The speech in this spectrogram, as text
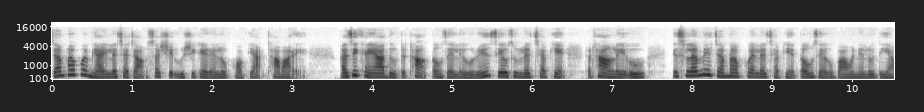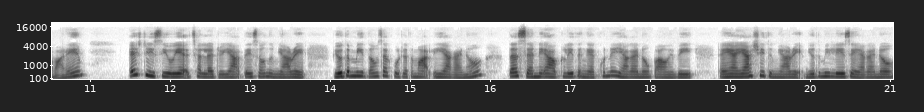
ကျမ်းဖတ်ဖွဲ့များရဲ့လက်ချက်ကြောင့်18ဦးရှိခဲ့တယ်လို့ဖော်ပြထားပါတယ်။ဖမ်းဆီးခံရသူ1034ဦးတွင်စေအုပ်စုလက်ချက်ဖြင့်1004ဦးအစ္စလာမစ်ကျမ်းဖတ်ဖွဲ့လက်ချက်ဖြင့်30ဦးပါဝင်တယ်လို့သိရပါတယ်။ HDCO ရဲ့အချက်လက်တွေရသေဆုံးသူများတွင်မျိုးသမီး39.4ရာခိုင်နှုန်းသက်10နှစ်အောက်ကလေးငယ်9ရာခိုင်နှုန်းပါဝင်ပြီးဒဏ်ရာရရှိသူများတွင်မျိုးသမီး40ရာခိုင်နှုန်း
